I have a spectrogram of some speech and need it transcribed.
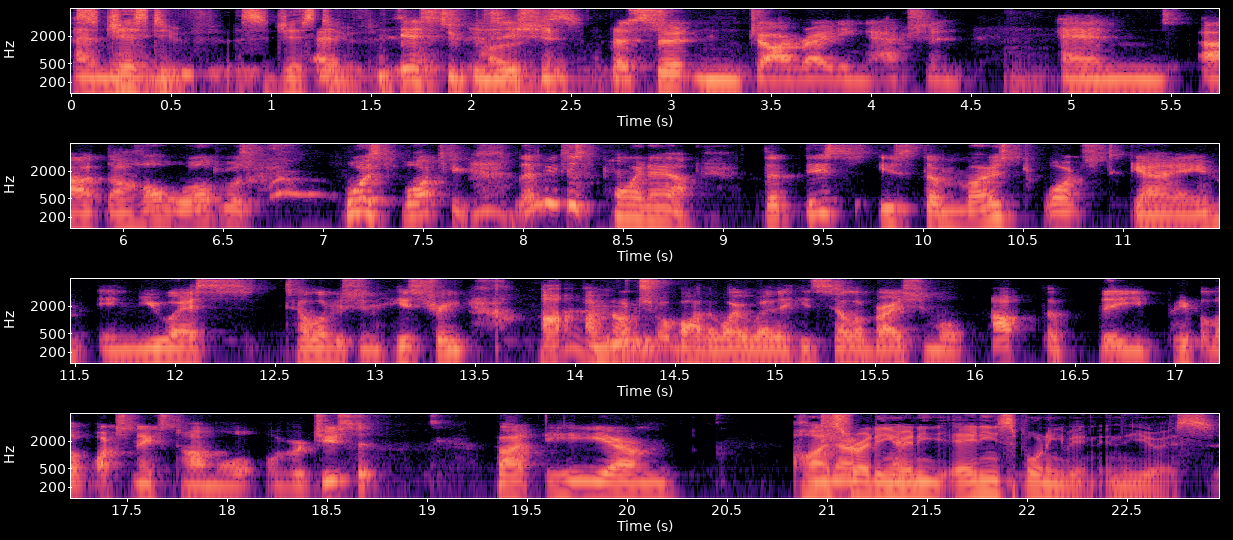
and Suggestive. then- A A suggestive. suggestive position, a certain gyrating action, and uh, the whole world was was watching. Let me just point out that this is the most watched game in US television history. I, I'm not sure, by the way, whether his celebration will up the, the people that watch next time or, or reduce it. But he, um, Highest No. rating of any any sporting event in the US.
